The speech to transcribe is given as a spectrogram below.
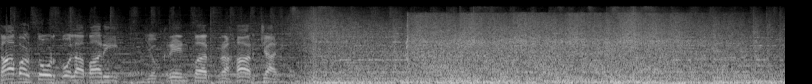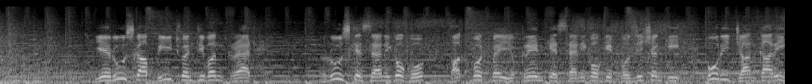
ताबड़तोड़ गोलाबारी यूक्रेन पर प्रहार जारी। ये रूस का बी ट्वेंटी वन ग्रैड है। रूस के सैनिकों को बखमुट में यूक्रेन के सैनिकों की पोजीशन की पूरी जानकारी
